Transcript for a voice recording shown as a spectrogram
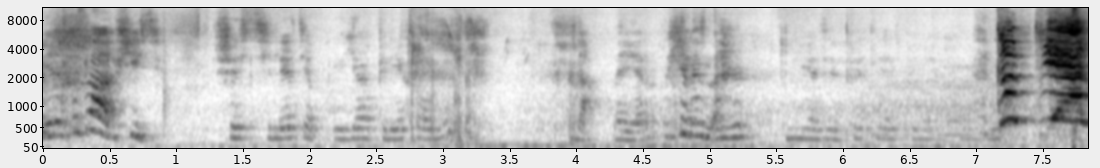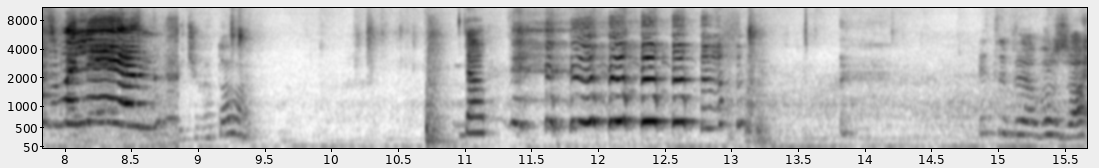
Я не сказала, шість. Шесть лет я, я переехала в Бучу. Да, наверное. Я не знаю. Нет, я Капец, блин! Ты Буча готова? да. Я тебя обожаю.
